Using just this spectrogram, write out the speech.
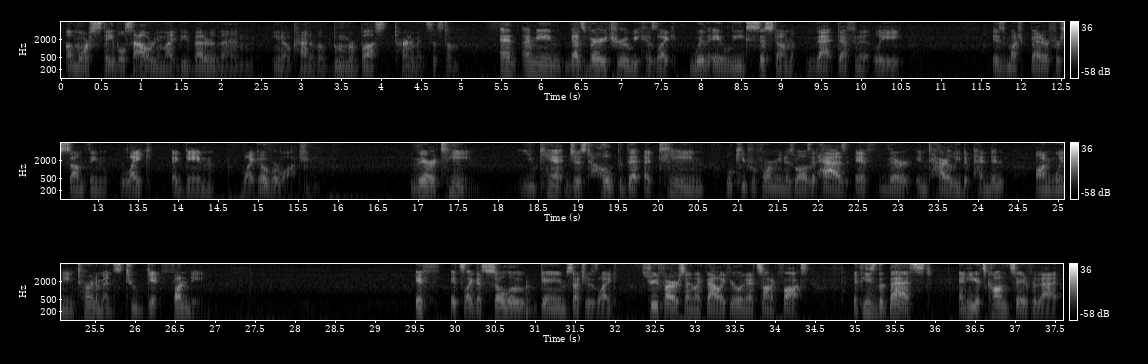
a more stable salary might be better than you know kind of a boomer bust tournament system. And I mean, that's very true because, like, with a league system, that definitely is much better for something like a game like Overwatch. They're a team. You can't just hope that a team will keep performing as well as it has if they're entirely dependent on winning tournaments to get funding. If it's like a solo game, such as like Street Fighter or something like that, like you're looking at Sonic Fox, if he's the best and he gets compensated for that,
